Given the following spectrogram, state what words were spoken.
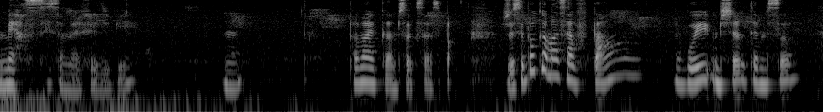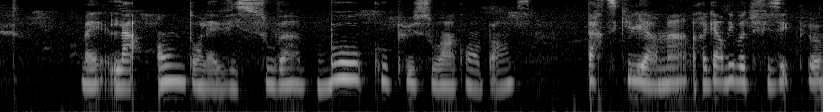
Merci, ça m'a fait du bien. Hmm. Pas mal comme ça que ça se passe. Je ne sais pas comment ça vous parle. Oui, Michel, t'aimes ça? Mais la honte, on la vit souvent, beaucoup plus souvent qu'on pense. Particulièrement, regardez votre physique. Là.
